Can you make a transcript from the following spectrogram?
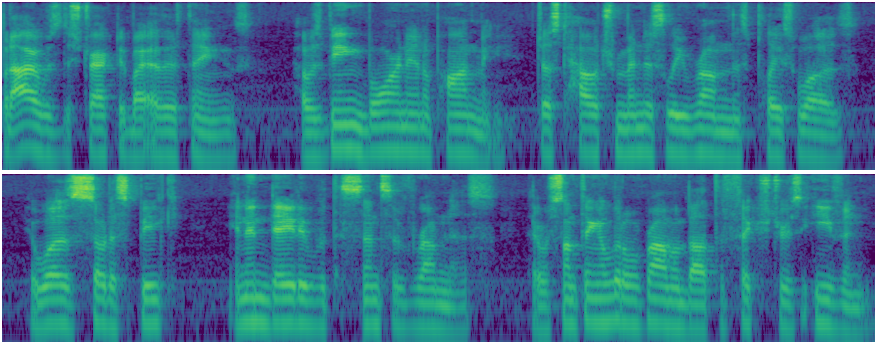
But I was distracted by other things. I was being borne in upon me, just how tremendously rum this place was. It was, so to speak, inundated with the sense of rumness. There was something a little rum about the fixtures even,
